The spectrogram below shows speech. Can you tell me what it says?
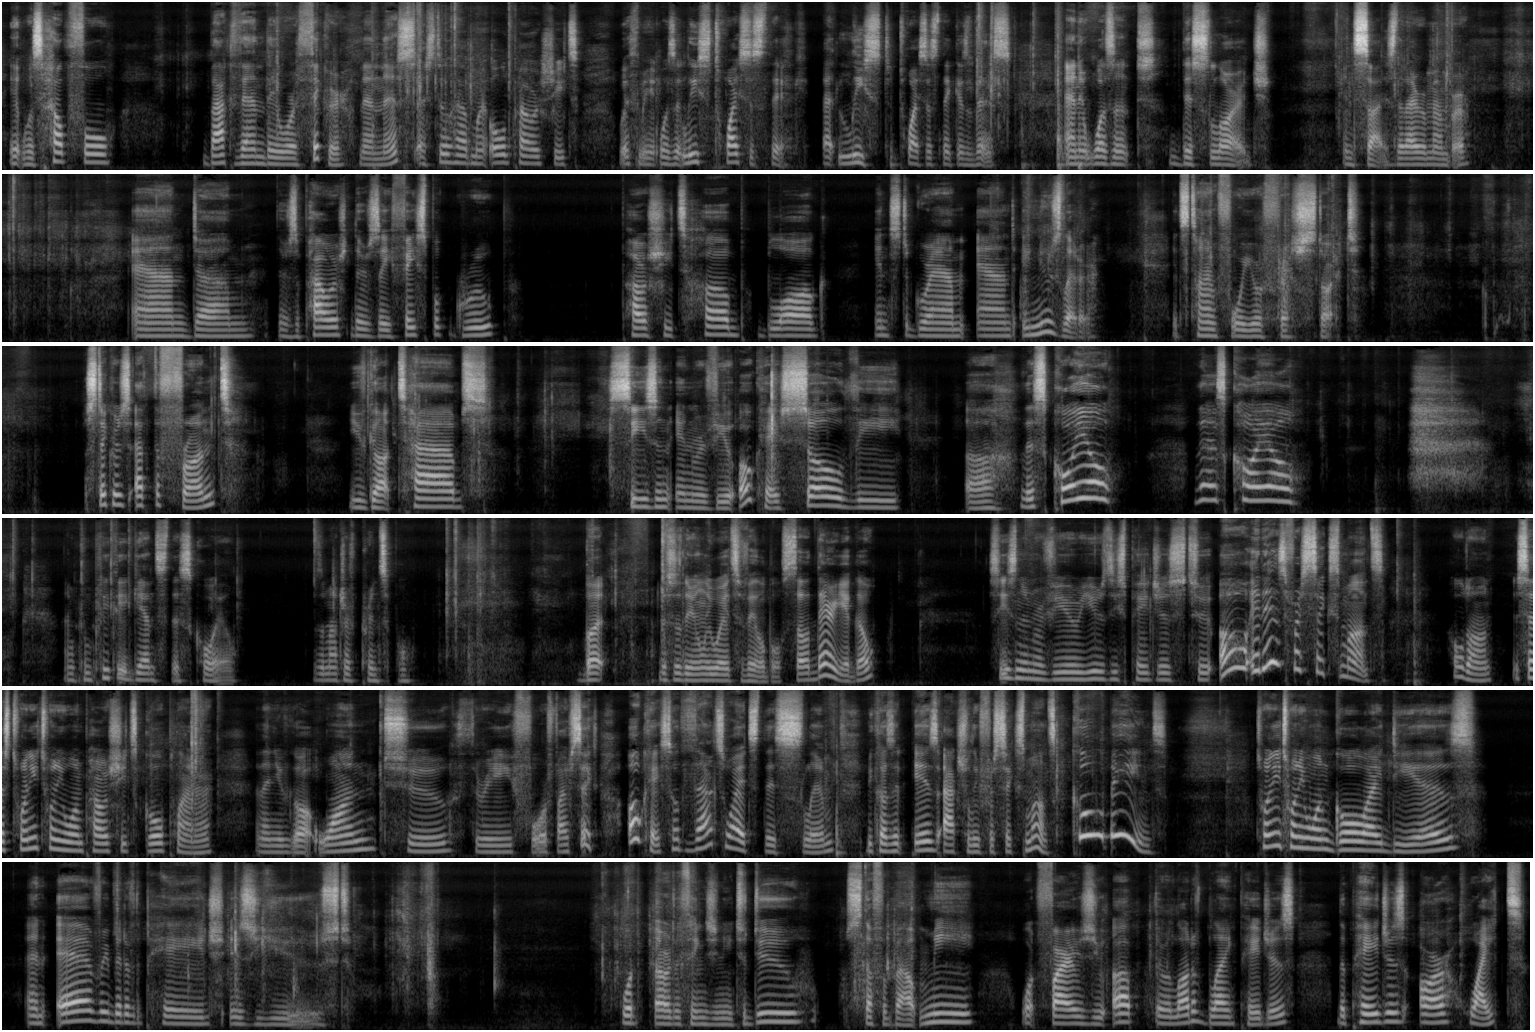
It was helpful. Back then, they were thicker than this. I still have my old Power Sheets with me. It was at least twice as thick, at least twice as thick as this. And it wasn't this large in size that I remember. And um, there's a power, there's a Facebook group, Power Sheets Hub, blog, Instagram, and a newsletter. It's time for your fresh start. Stickers at the front. You've got tabs, season in review. Okay, so the uh this coil, this coil. I'm completely against this coil as a matter of principle. But this is the only way it's available. So there you go. Season in review. Use these pages to. Oh, it is for six months. Hold on. It says 2021 Power Sheets Goal Planner. And then you've got one, two, three, four, five, six. Okay, so that's why it's this slim because it is actually for six months. Cool beans. 2021 goal ideas, and every bit of the page is used. What are the things you need to do? Stuff about me. What fires you up? There are a lot of blank pages. The pages are white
